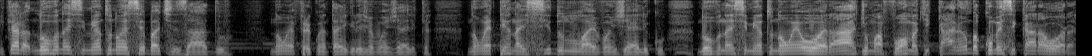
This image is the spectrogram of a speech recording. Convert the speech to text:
E cara, novo nascimento não é ser batizado, não é frequentar a igreja evangélica, não é ter nascido no lar evangélico. Novo nascimento não é orar de uma forma que, caramba, como esse cara ora.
